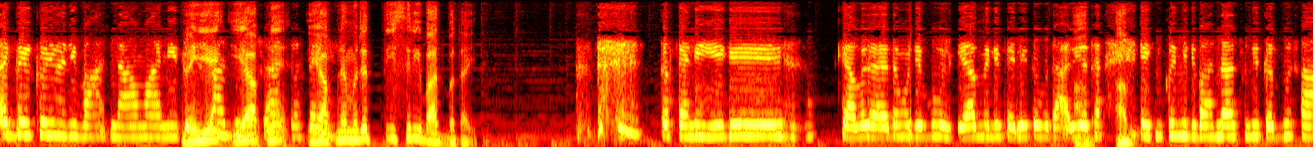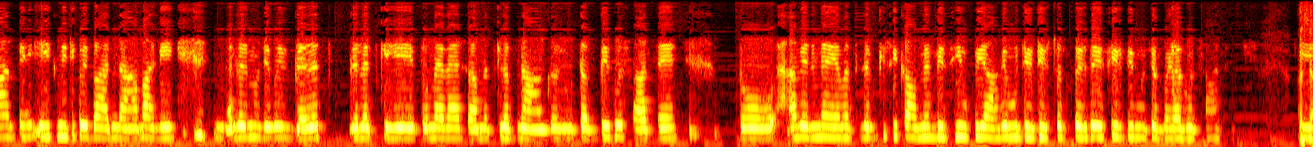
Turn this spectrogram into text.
अगर कोई मेरी बात ना माने तो ये ये आपने ये आपने मुझे तीसरी बात बताई थी। तो पहले ये कि क्या बताया था मुझे भूल गया। मैंने पहले तो बता दिया था। आप- एक कोई मेरी बात ना सुनी तब गुस्सा आते हैं। एक मेरी कोई बात ना माने। अगर मुझे कोई गलत गलत कहे तो मैं वैसा मतलब ना करूँ तब भी गुस्सा आते हैं। तो अगर मैं मतलब किसी काम में बिज़ी हूँ कोई आगे मुझे डिस्टर्ब कर दे फिर भी मुझे बड़ा गुस्सा आता है। अच्छा,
